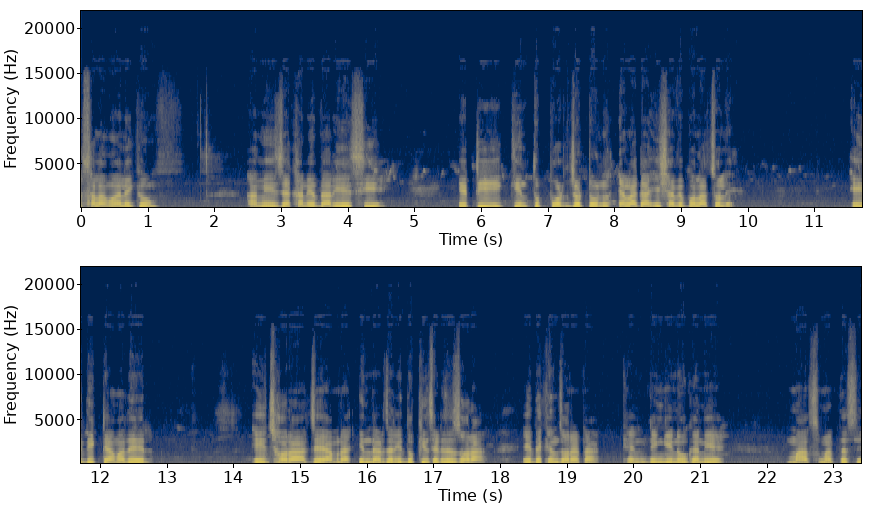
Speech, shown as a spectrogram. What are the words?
আসসালামু আলাইকুম। আমি যেখানে দাঁড়িয়েছি, এটি কিন্তু পর্যটন এলাকা হিসাবে বলা চলে। এই দিকটা আমাদের এই ঝরা যে আমরা ইন্দার জানি, দক্ষিণ সাইডে যে ঝরা, এই দেখেন ঝরাটা ডিঙ্গি নৌকা নিয়ে মাছ মারতেছি।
